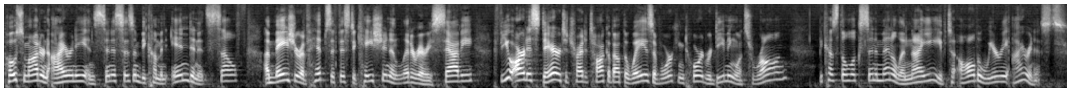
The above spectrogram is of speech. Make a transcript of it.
Postmodern irony and cynicism become an end in itself, a measure of hip sophistication and literary savvy. Few artists dare to try to talk about the ways of working toward redeeming what's wrong because they'll look sentimental and naive to all the weary ironists.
